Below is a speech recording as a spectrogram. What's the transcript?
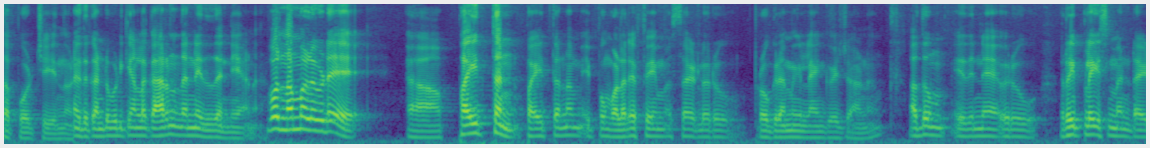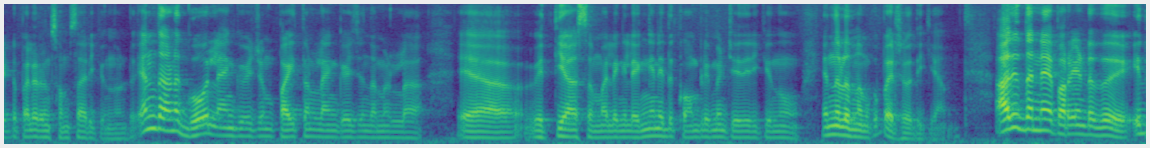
സപ്പോർട്ട് ചെയ്യുന്നു ഇത് കണ്ടുപിടിക്കാനുള്ള കാരണം തന്നെ ഇത് തന്നെയാണ്. അപ്പോൾ നമ്മളിവിടെ പൈത്തൺ പൈത്തണം ഇപ്പം വളരെ ഫേമസ് ആയിട്ടുള്ളൊരു പ്രോഗ്രാമിംഗ് ലാംഗ്വേജ് ആണ്. അതും ഇതിനെ ഒരു റീപ്ലേസ്മെന്റ് ആയിട്ട് പലരും സംസാരിക്കുന്നുണ്ട്. എന്താണ് ഗോ ലാംഗ്വേജും പൈത്തൺ ലാംഗ്വേജും തമ്മിലുള്ള വ്യത്യാസം അല്ലെങ്കിൽ എങ്ങനെ ഇത് കോംപ്ലിമെന്റ് ചെയ്തിരിക്കുന്നു എന്നുള്ളത് നമുക്ക് പരിശോധിക്കാം. ആദ്യം തന്നെ പറയേണ്ടത് ഇത്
